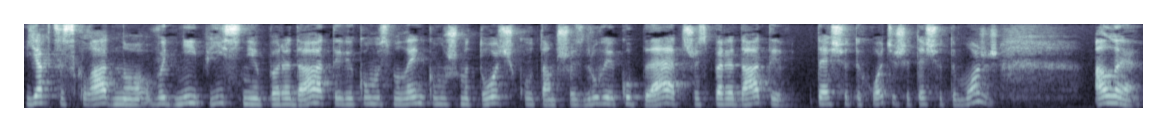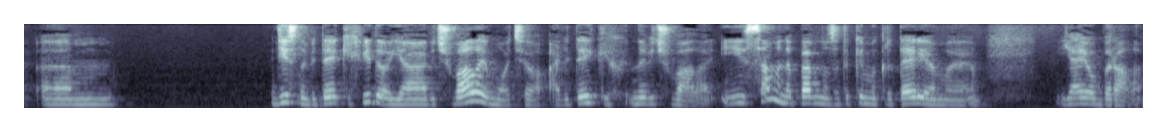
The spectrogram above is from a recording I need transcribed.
як це складно в одній пісні передати в якомусь маленькому шматочку, там щось другий куплет, щось передати, те, що ти хочеш, і те, що ти можеш. Але ем, дійсно від деяких відео я відчувала емоцію, а від деяких не відчувала. І саме, напевно, за такими критеріями я і обирала.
